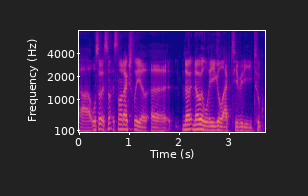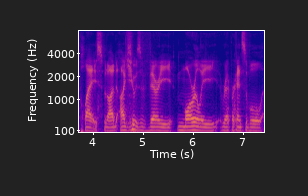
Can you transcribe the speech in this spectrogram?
uh, also it's not, it's not actually a, a no no illegal activity took place but I'd argue it was a very morally reprehensible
